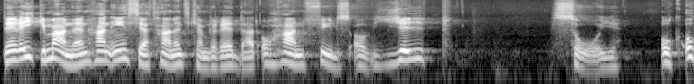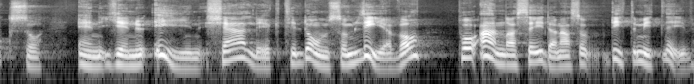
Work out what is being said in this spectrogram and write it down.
Den rike mannen, han inser att han inte kan bli räddad och han fylls av djup sorg och också en genuin kärlek till de som lever på andra sidan, alltså ditt och mitt liv.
